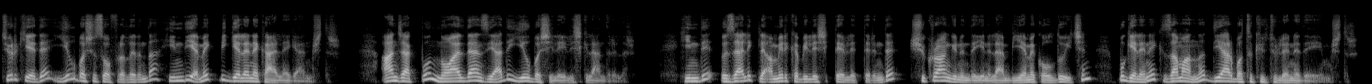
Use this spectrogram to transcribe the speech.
Türkiye'de yılbaşı sofralarında hindi yemek bir gelenek haline gelmiştir. Ancak bu Noel'den ziyade yılbaşı ile ilişkilendirilir. Hindi özellikle Amerika Birleşik Devletleri'nde Şükran Günü'nde yenilen bir yemek olduğu için bu gelenek zamanla diğer batı kültürlerine de yayılmıştır.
